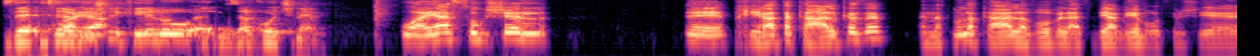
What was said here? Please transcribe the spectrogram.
זה, הרגיש. לי כאילו הם זרקו את שניהם. הוא היה סוג של אה, בחירת הקהל כזה, הם נתנו לקהל לבוא ולהצביע מי הם רוצים שיהיה,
